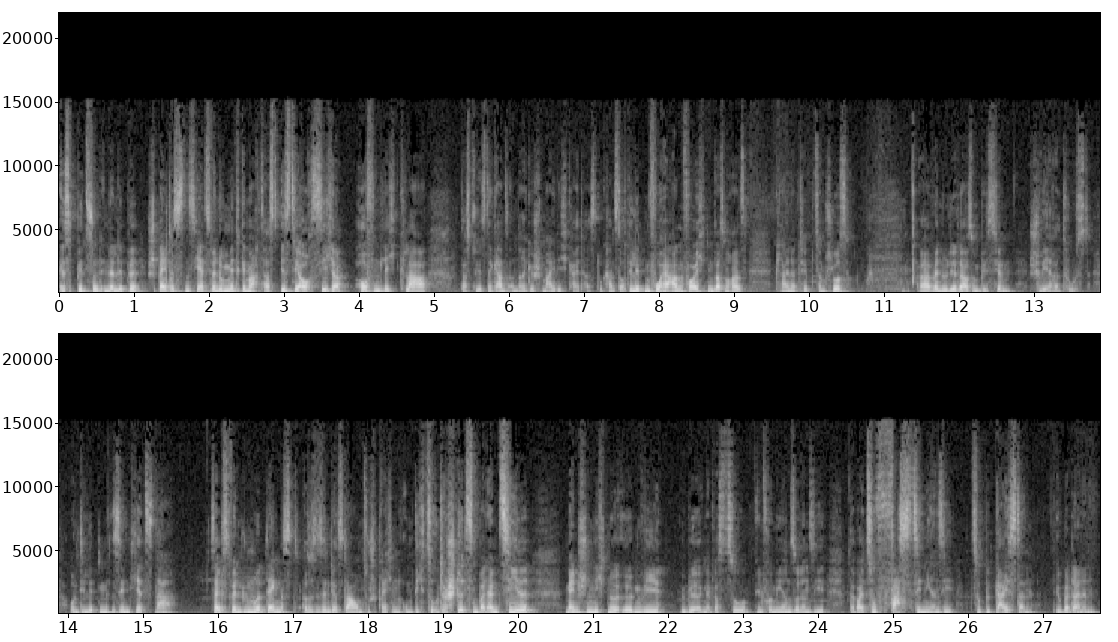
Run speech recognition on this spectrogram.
es bitzelt in der Lippe. Spätestens jetzt, wenn du mitgemacht hast, ist dir auch sicher, hoffentlich klar, dass du jetzt eine ganz andere Geschmeidigkeit hast. Du kannst auch die Lippen vorher anfeuchten, das noch als kleiner Tipp zum Schluss, äh, wenn du dir da so ein bisschen schwerer tust. Und die Lippen sind jetzt da. Selbst wenn du nur denkst, also sie sind jetzt da, um zu sprechen, um dich zu unterstützen bei deinem Ziel, Menschen nicht nur irgendwie über irgendetwas zu informieren, sondern sie dabei zu faszinieren, sie zu begeistern über deinen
